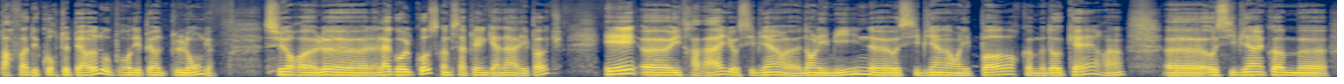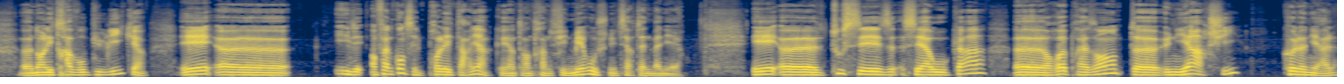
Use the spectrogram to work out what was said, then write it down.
parfois de courtes périodes ou pour des périodes plus longues sur euh, la Gold Coast, comme s'appelait le Ghana à l'époque, et euh, ils travaillent aussi bien dans les mines, aussi bien dans les ports comme docker, hein, aussi bien comme dans les travaux publics, et en fin de compte, c'est le prolétariat qui est en train de filmer Rouge d'une certaine manière. Et tous ces, ces représentent une hiérarchie coloniale.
